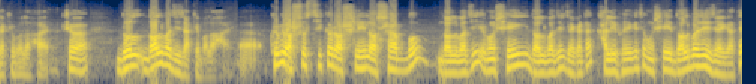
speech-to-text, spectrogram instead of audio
যাকে বলা হয় দল, দলবাজি যাকে বলা হয় খুবই অস্বস্তিকর, অশ্লীল অশ্রাব্য দলবাজি এবং সেই দলবাজির জায়গাটা খালি হয়ে গেছে এবং সেই দলবাজির জায়গাতে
